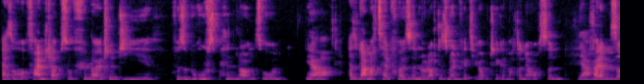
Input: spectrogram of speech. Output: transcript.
also vor allem, ich glaube, so für Leute, die, für so Berufspendler und so. Ja. Also da macht es halt voll Sinn oder auch dieses 49-Euro-Ticket macht dann ja auch Sinn. Ja, weil allem, so,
